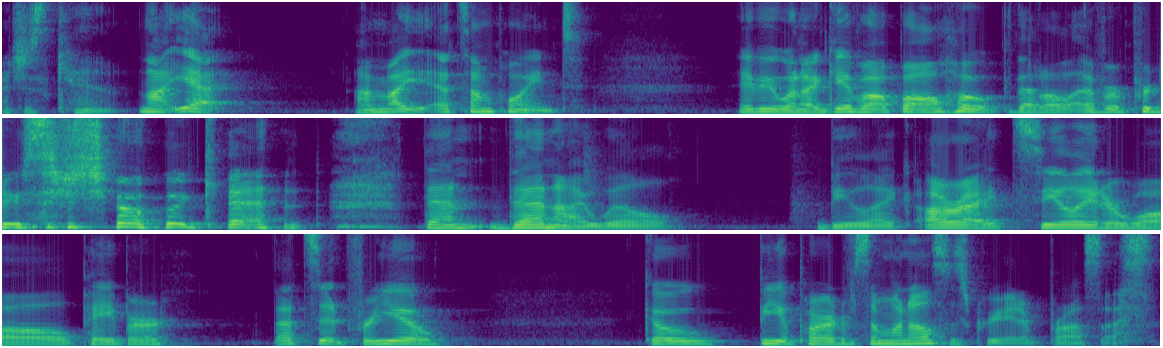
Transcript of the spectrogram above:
I just can't. Not yet I might at some point. Maybe when I give up all hope that I'll ever produce a show again, then then I will be like, "All right, see you later, wallpaper. That's it for you. Go be a part of someone else's creative process."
